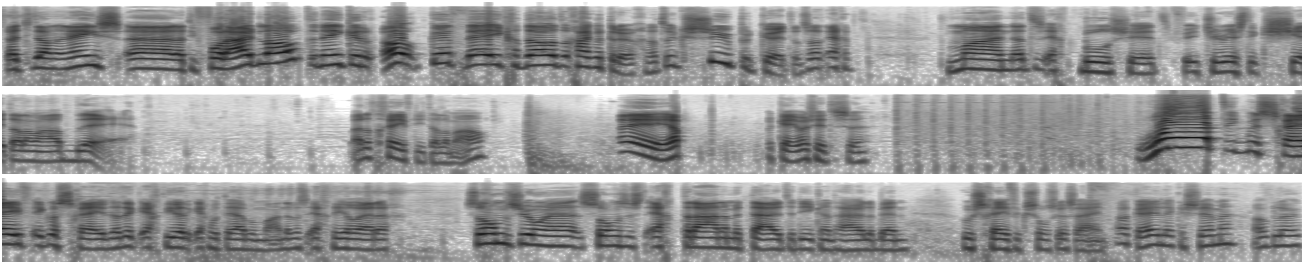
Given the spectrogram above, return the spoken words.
Dat je dan ineens, uh, dat hij vooruit loopt. In één keer, oh kut, nee, ik ga dood. Dan ga ik weer terug. Dat vind ik super kut. Dat is echt, man, dat is echt bullshit. Futuristic shit allemaal. Bleh. Maar dat geeft niet allemaal. Hey, ja. Oké, waar zitten ze? What? Ik ben scheef. Ik was scheef. Dat ik echt, die had ik echt moeten hebben, man. Dat was echt heel erg. Soms, jongen, soms is het echt tranen met tuiten die ik aan het huilen ben. Hoe scheef ik soms kan zijn. Oké, lekker zwemmen. Ook leuk.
